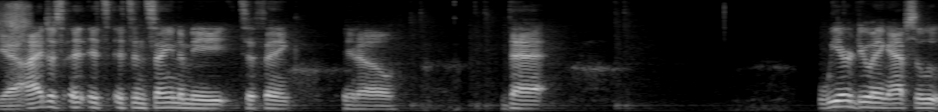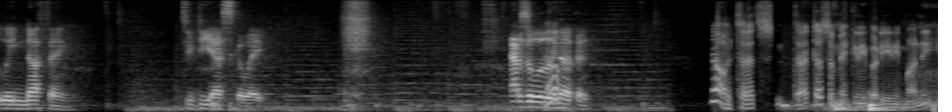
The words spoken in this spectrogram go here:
Yeah, I just it, it's it's insane to me to think, you know, that we are doing absolutely nothing to de-escalate. Absolutely No. nothing. No, that's that doesn't make anybody any money.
